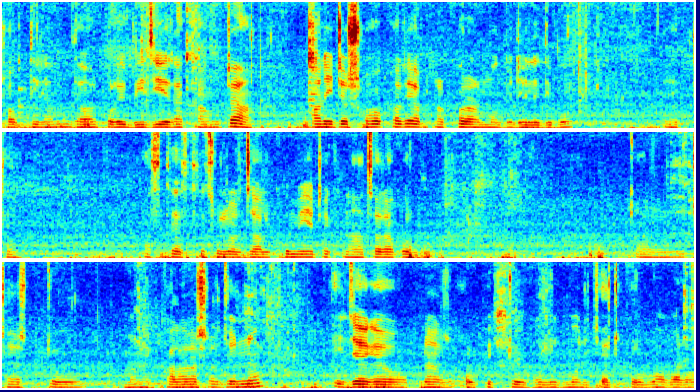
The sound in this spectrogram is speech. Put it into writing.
সব দিলাম। দেওয়ার পরে ভিজিয়ে রাখা আমটা, পানিটা সহকারে আপনার কড়ার মধ্যে ঢেলে দিব। এই তো আস্তে আস্তে চুলার জাল কমিয়ে এটাকে নাড়াচাড়া করব। আর এটা একটু মানে কালার আসার জন্য এই জায়গায় আপনার অল্প একটু হলুদ মরিচ অ্যাড করব আবারও।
